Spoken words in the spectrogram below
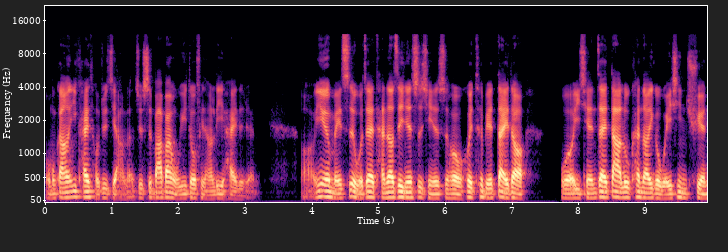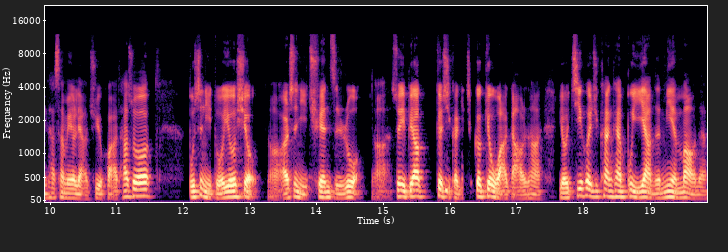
我们刚刚一开头就讲了，就是八般武艺都非常厉害的人啊。因为每次我在谈到这件事情的时候，会特别带到我以前在大陆看到一个微信圈，它上面有两句话，他说。不是你多优秀啊，而是你圈子弱啊，所以不要各起各各给我搞了哈。有机会去看看不一样的面貌呢，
